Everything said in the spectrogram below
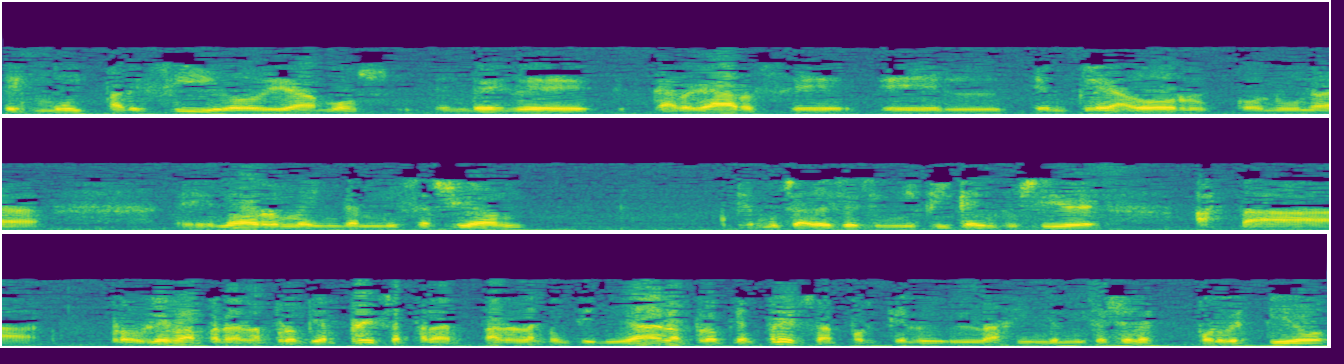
es muy parecido, digamos, en vez de cargarse el empleador con una enorme indemnización, que muchas veces significa inclusive hasta problemas para la propia empresa, para, para la continuidad de la propia empresa, porque las indemnizaciones por despido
